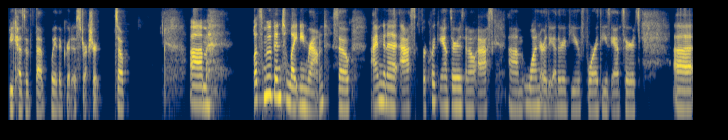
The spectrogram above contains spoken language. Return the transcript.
because of that way the grid is structured. So, um, let's move into lightning round. So, I'm going to ask for quick answers, and I'll ask um, one or the other of you for these answers. Uh,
